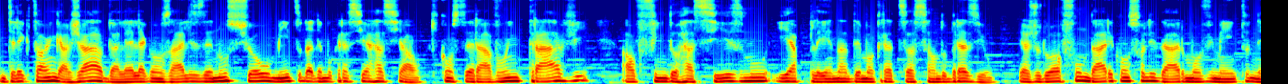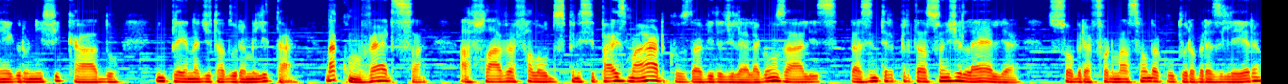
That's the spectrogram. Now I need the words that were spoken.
Intelectual engajada, Lélia Gonzalez denunciou o mito da democracia racial, que considerava um entrave ao fim do racismo e à plena democratização do Brasil, e ajudou a fundar e consolidar o movimento negro unificado em plena ditadura militar. Na conversa, a Flávia falou dos principais marcos da vida de Lélia Gonzalez, das interpretações de Lélia sobre a formação da cultura brasileira,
